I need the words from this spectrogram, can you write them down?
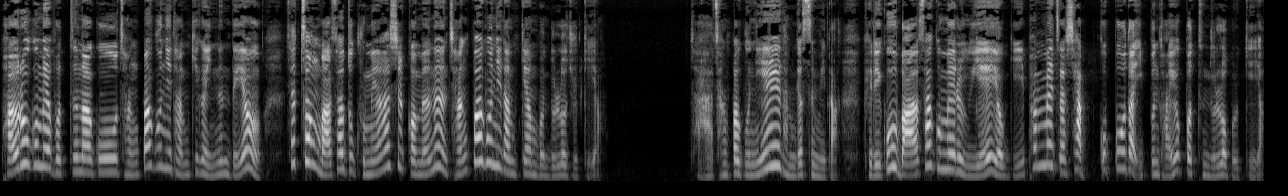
바로 구매 버튼하고 장바구니 담기가 있는데요. 세척 마사도 구매하실 거면은 장바구니 담기 한번 눌러줄게요. 자, 장바구니에 담겼습니다. 그리고 마사 구매를 위해 여기 판매자 샵 꽃보다 이쁜 다육 버튼 눌러볼게요.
